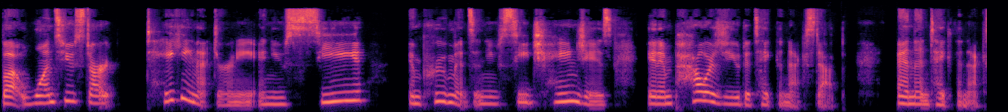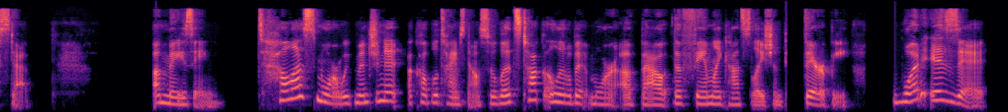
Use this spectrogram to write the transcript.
But once you start taking that journey and you see improvements and you see changes, it empowers you to take the next step and then take the next step. Amazing. Tell us more. We've mentioned it a couple times now. So let's talk a little bit more about the family constellation therapy. What is it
